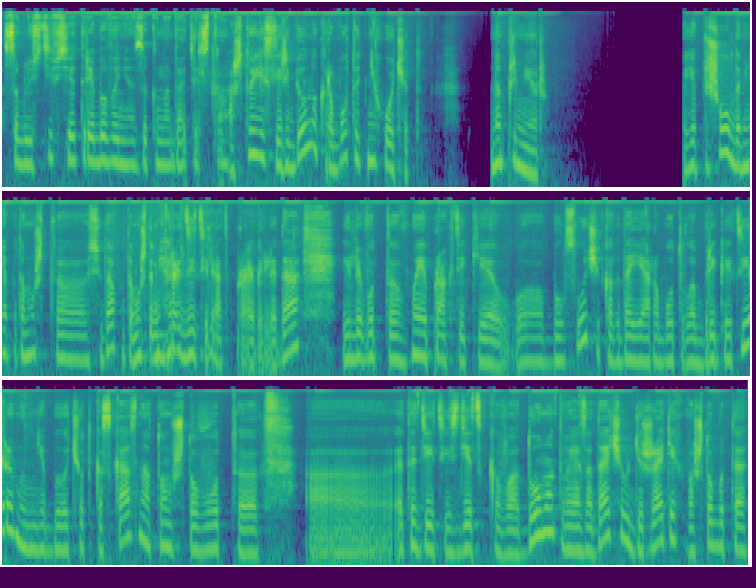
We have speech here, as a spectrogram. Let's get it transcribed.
соблюсти все требования законодательства. А что, если ребенок работать не хочет? Например, я пришел до меня, потому что сюда, потому что меня родители отправили, да. Или вот в моей практике э, был случай, когда я работала бригадиром, и мне было четко сказано о том, что вот э, э, это дети из детского дома, твоя задача удержать их во что бы то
